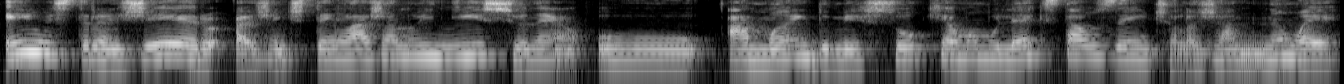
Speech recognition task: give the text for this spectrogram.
Em O Estrangeiro, a gente tem lá já no início, né, o, a mãe do Merceau, que é uma mulher que está ausente, ela já não é,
